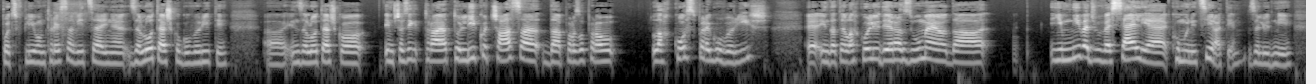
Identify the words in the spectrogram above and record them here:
pod vplivom tresavice in je zelo težko govoriti. Uh, in zelo težko, in včasih traja toliko časa, da pravzaprav lahko spregovoriš eh, in da te lahko ljudje razumejo, da jim ni več veselje komunicirati z ljudmi. Uh,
